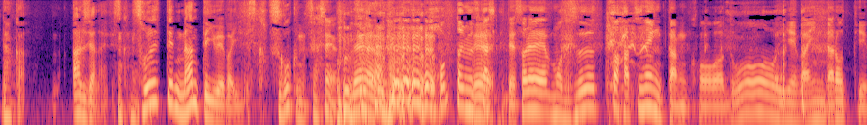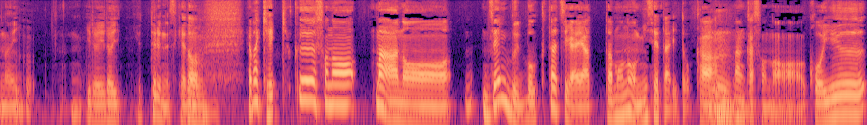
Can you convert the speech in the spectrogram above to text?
なんか、あるじゃないですか。それってなんて言えばいいんですか？すごく難しいんですよ。ね 本当に難しくて、それもうずっと8年間、こう、どう言えばいいんだろうっていうのをいいろいろ言ってるんですけど、やっぱり結局、その、まあ、あの、全部僕たちがやったものを見せたりとか、うん。なんかその、こういう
